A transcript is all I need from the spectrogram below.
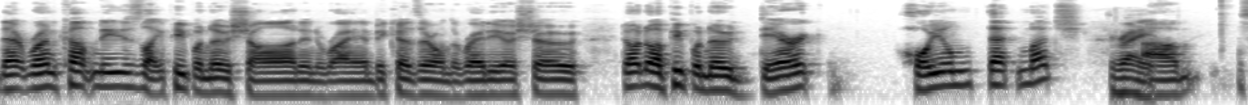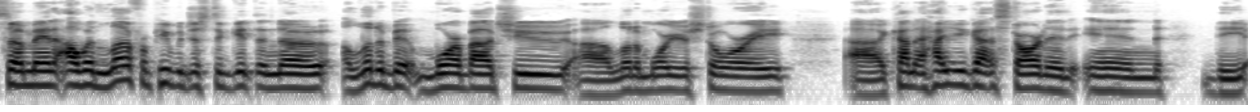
that run companies. Like people know Sean and Ryan because they're on the radio show. Don't know if people know Derek Hoyam that much. Right. Um, so, man, I would love for people just to get to know a little bit more about you, uh, a little more your story, uh, kind of how you got started in the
